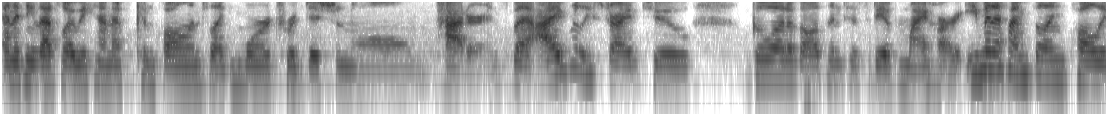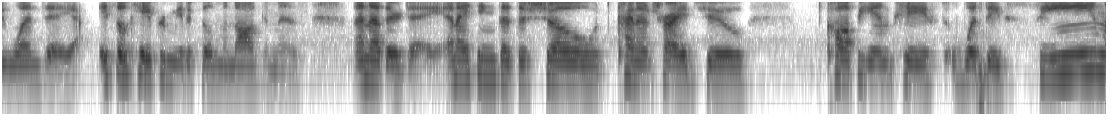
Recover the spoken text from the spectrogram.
And i think that's why we kind of can fall into like more traditional patterns. But i really strive to go out of the authenticity of my heart. Even if i'm feeling poly one day it's okay for me to feel monogamous another day. And i think that the show kind of tried to copy and paste what they've seen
